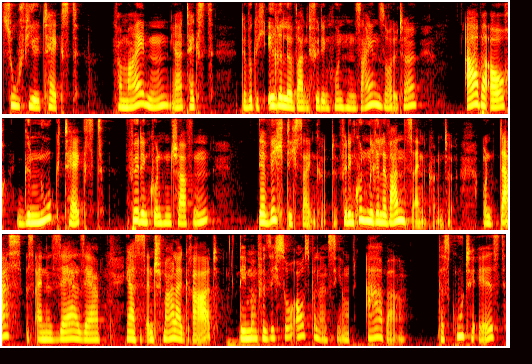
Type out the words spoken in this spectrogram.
zu viel Text vermeiden, ja, Text, der wirklich irrelevant für den Kunden sein sollte, aber auch genug Text für den Kunden schaffen, der wichtig sein könnte, für den Kunden relevant sein könnte. Und das ist eine sehr, sehr, ja, es ist ein schmaler Grad, den man für sich so ausbalancieren muss. Aber das Gute ist,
